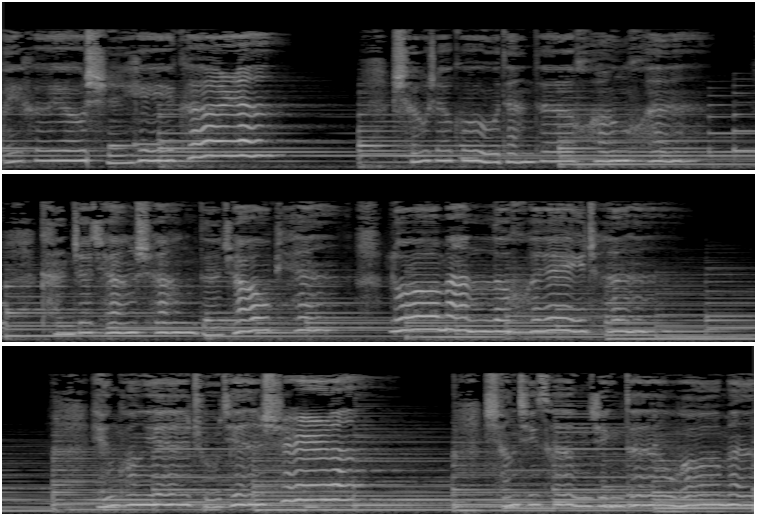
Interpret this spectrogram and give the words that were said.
为何又是一个？守着孤单的黄昏，看着墙上的照片落满了灰尘，眼眶也逐渐湿润。想起曾经的我们，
